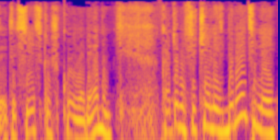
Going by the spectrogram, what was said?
это сельская школа рядом, которые встречали избирателей,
